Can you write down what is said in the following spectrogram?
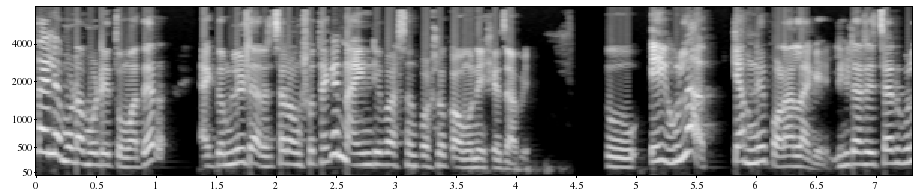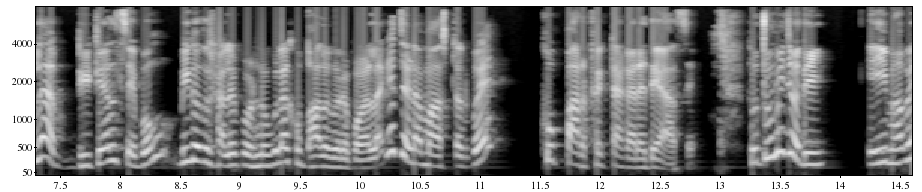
তাইলে মোটামুটি তোমাদের একদম লিটারেচার অংশ থেকে নাইনটি পার্সেন্ট প্রশ্ন কমন এসে যাবে। তো এইগুলা কেমনে পড়া লাগে? লিটারেচারগুলা ডিটেলস এবং বিগত সালের প্রশ্নগুলা খুব ভালো করে পড়া লাগে, যেটা মাস্টার বইয়ে খুব পারফেক্ট আকারে দেয়া আছে। তো তুমি যদি এইভাবে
